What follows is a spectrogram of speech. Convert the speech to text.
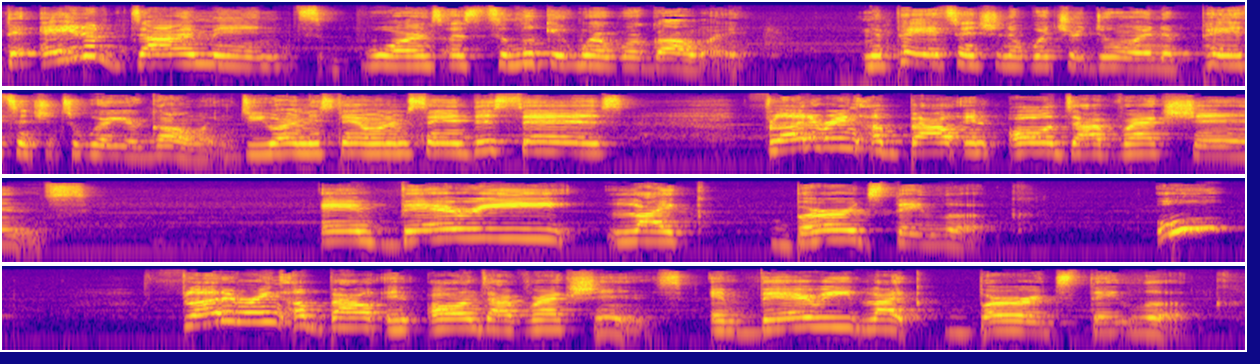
The Eight of Diamonds warns us to look at where we're going. And pay attention to what you're doing. And pay attention to where you're going. Do you understand what I'm saying? This says fluttering about in all directions and very like birds they look. Ooh. Fluttering about in all directions and very like birds they look.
